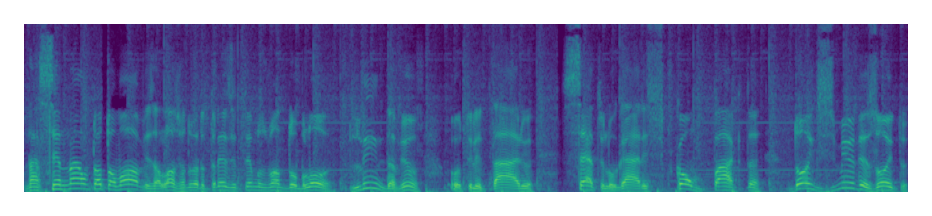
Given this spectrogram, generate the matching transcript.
Na Senalto Automóveis, a loja número 13, temos uma doblô linda, viu? Utilitário, sete lugares, compacta, 2018,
